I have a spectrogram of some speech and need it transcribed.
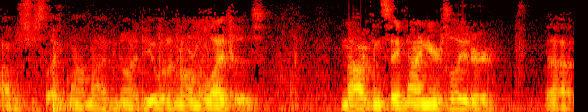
I was just like, Mom, I have no idea what a normal life is. Now I can say nine years later that,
